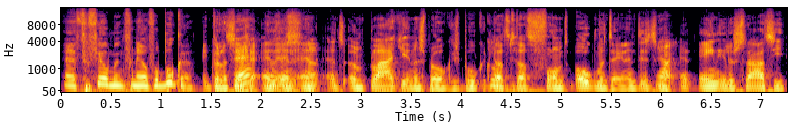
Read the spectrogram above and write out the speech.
eh, verfilming van heel veel boeken. Ik wil het zeggen, Hè? en, Dat en, is- en het, een plaatje in een sprookjesboek, Klopt. dat, dat vormt ook meteen. En het is Ja. maar een, één illustratie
